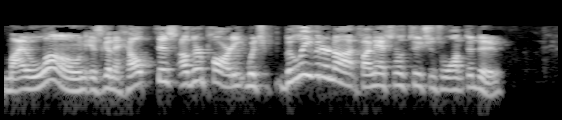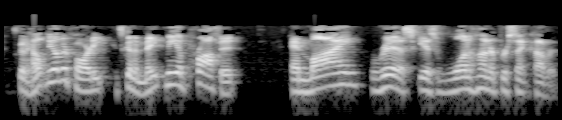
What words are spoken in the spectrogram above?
my loan is going to help this other party, which believe it or not, financial institutions want to do. It's going to help the other party. It's going to make me a profit and my risk is 100% covered.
